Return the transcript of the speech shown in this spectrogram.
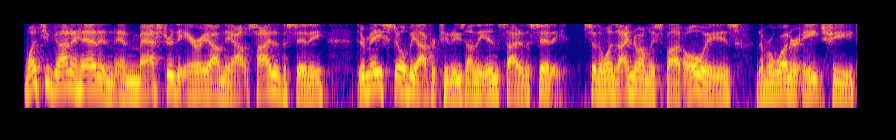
Once you've gone ahead and, and mastered the area on the outside of the city, there may still be opportunities on the inside of the city. So the ones I normally spot always, number one are eight sheet,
